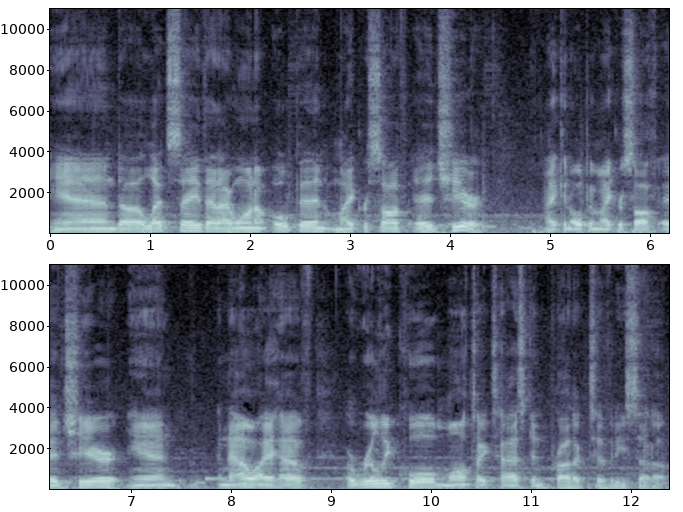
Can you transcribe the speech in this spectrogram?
And uh, let's say that I want to open Microsoft Edge here. I can open Microsoft Edge here and now I have a really cool multitasking productivity setup.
